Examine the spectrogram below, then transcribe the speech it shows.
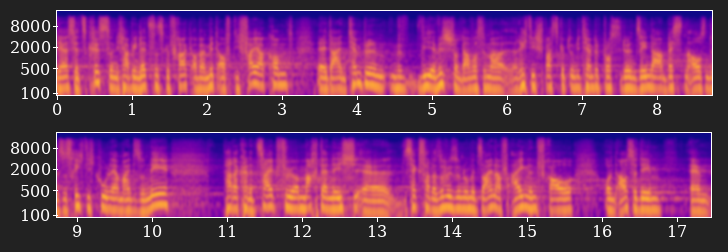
der ist jetzt Christ und ich habe ihn letztens gefragt, ob er mit auf die Feier kommt, äh, da in Tempel, wie ihr wisst schon, da wo es immer richtig Spaß gibt und die Tempelprostituierten sehen da am besten aus und das ist richtig cool. Und er meinte so, nee, hat er keine Zeit für, macht er nicht, äh, Sex hat er sowieso nur mit seiner eigenen Frau und außerdem ähm,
